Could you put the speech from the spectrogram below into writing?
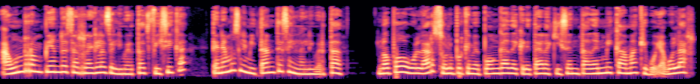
Aún rompiendo esas reglas de libertad física, tenemos limitantes en la libertad. No puedo volar solo porque me ponga a decretar aquí sentada en mi cama que voy a volar.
